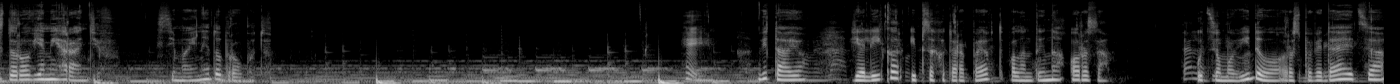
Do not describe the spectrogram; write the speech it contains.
здоров'я мігрантів. Сімейний добробут. Hey. Вітаю! Я лікар і психотерапевт Валентина Ороза. У цьому відео розповідається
